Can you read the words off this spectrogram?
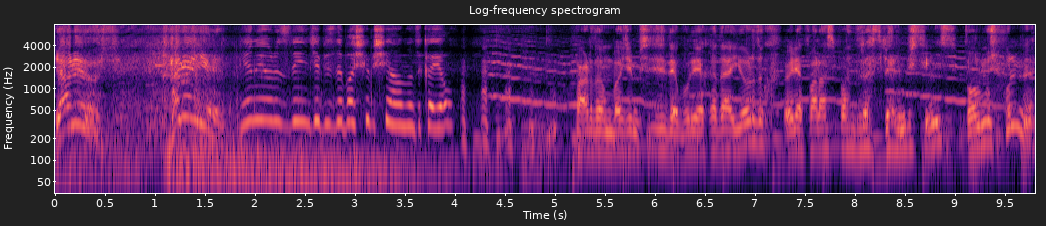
Yanıyoruz. Hemen gelin. Yanıyoruz deyince biz de başka bir şey anladık ayol. Pardon bacım sizi de buraya kadar yorduk. Öyle palas pandıras gelmişsiniz. Dolmuş full mü?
